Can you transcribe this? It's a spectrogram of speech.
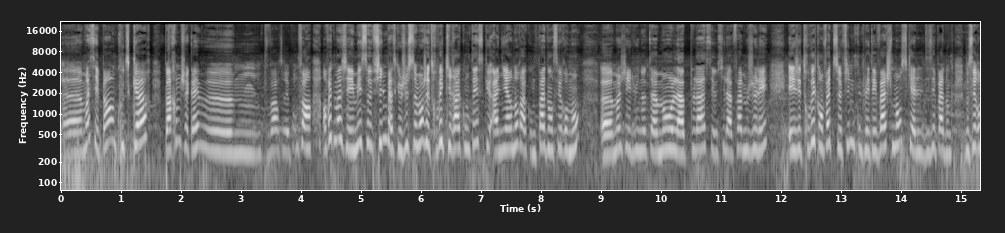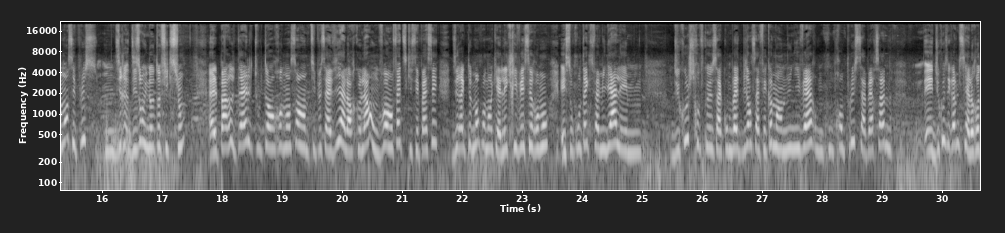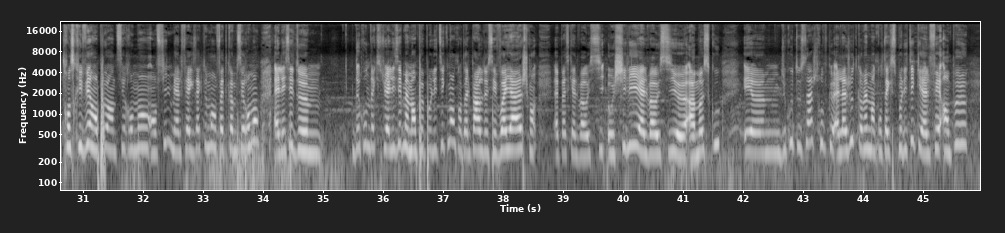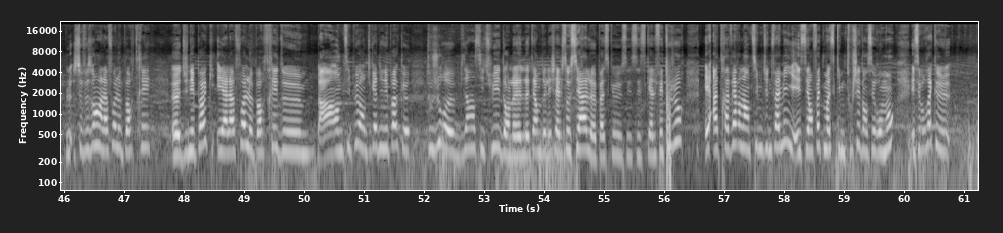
Euh, moi, c'est pas un coup de cœur. Par contre, je vais quand même euh, pouvoir te répondre. En fait, moi, j'ai aimé ce film parce que justement, j'ai trouvé qu'il racontait ce que Annie Ernaux raconte pas dans ses romans. Euh, moi, j'ai lu notamment La Place et aussi La Femme gelée, et j'ai trouvé qu'en fait, ce film complétait vachement ce qu'elle disait pas. Donc, dans ses romans, c'est plus, disons, une autofiction. Elle parle d'elle tout le temps en romançant un petit peu sa vie, alors que là, on voit en fait ce qui s'est passé directement pendant qu'elle écrivait ses romans et son contexte familial. Et mm, du coup, je trouve que ça complète bien. Ça fait comme un univers on comprend plus sa personne et du coup, c'est comme si elle retranscrivait un peu un de ses romans en film, mais elle fait exactement en fait comme ses romans. Elle essaie de de contextualiser même un peu politiquement quand elle parle de ses voyages euh, parce qu'elle va aussi au Chili elle va aussi euh, à Moscou et euh, du coup tout ça je trouve qu'elle ajoute quand même un contexte politique et elle fait un peu se faisant à la fois le portrait euh, d'une époque et à la fois le portrait de bah, un petit peu en tout cas d'une époque euh, toujours euh, bien située dans le, terme de l'échelle sociale parce que c'est ce qu'elle fait toujours et à travers l'intime d'une famille. Et c'est en fait moi ce qui me touchait dans ses romans. Et c'est pour ça que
